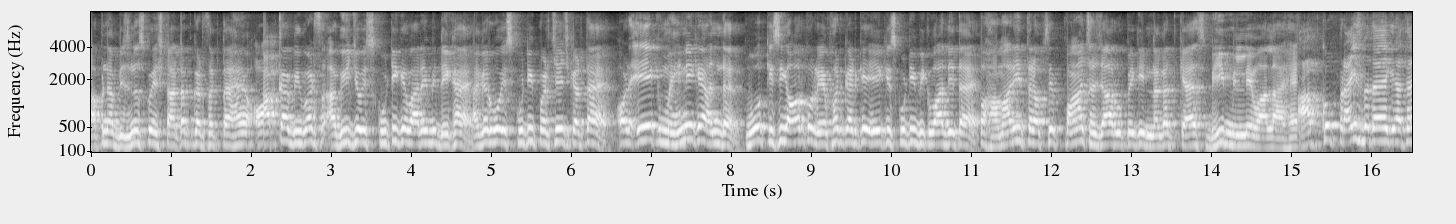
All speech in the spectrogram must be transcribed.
अपना बिज़नेस को स्टार्टअप कर सकता है और आपका व्यूवर्स अभी जो स्कूटी के बारे में देखा है अगर वो स्कूटी परचेज करता है और एक महीने के अंदर वो किसी और को रेफर करके एक स्कूटी बिकवा देता है तो हमारी तरफ़ से पाँच हज़ार रुपए की नगद कैश भी मिलने वाला है। आपको प्राइस बताया गया था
